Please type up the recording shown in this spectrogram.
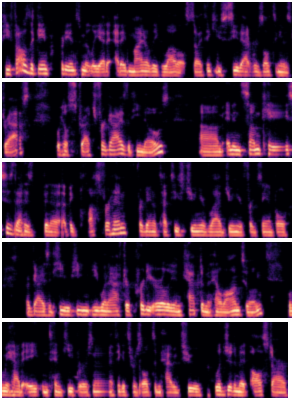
he follows the game pretty intimately at, at a minor league level. So I think you see that resulting in his drafts where he'll stretch for guys that he knows. Um, and in some cases, that has been a, a big plus for him. Fernando Tatis Jr., Vlad Jr., for example, are guys that he, he he went after pretty early and kept him and held on to him when we had eight and ten keepers. And I think it's resulted in having two legitimate All Star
